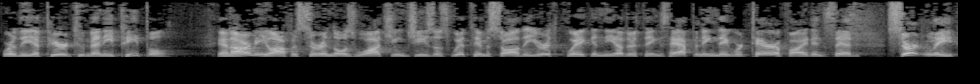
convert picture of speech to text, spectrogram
where they appeared to many people. An army officer and those watching Jesus with him saw the earthquake and the other things happening. They were terrified and said, Certainly,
